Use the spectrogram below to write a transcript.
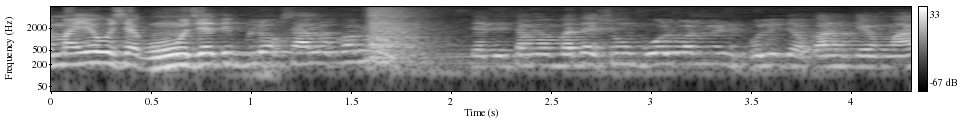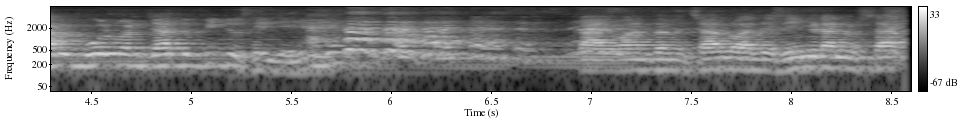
એમાં એવું છે કે હું જેથી બ્લોક ચાલુ કરું તેથી તમે બધા શું બોલવાનું મને ભૂલી જાઓ કારણ કે મારું બોલવાનું જાદુ બીજું થઈ જાય કાંઈ વાંધો નહીં. ચાલો આજે રીંગણાનું શાક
